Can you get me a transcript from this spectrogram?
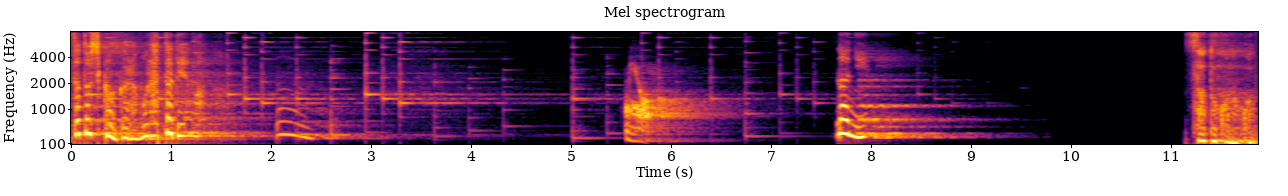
サトシ君からもらった電話。うん。ミオ何？さとこのこと、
